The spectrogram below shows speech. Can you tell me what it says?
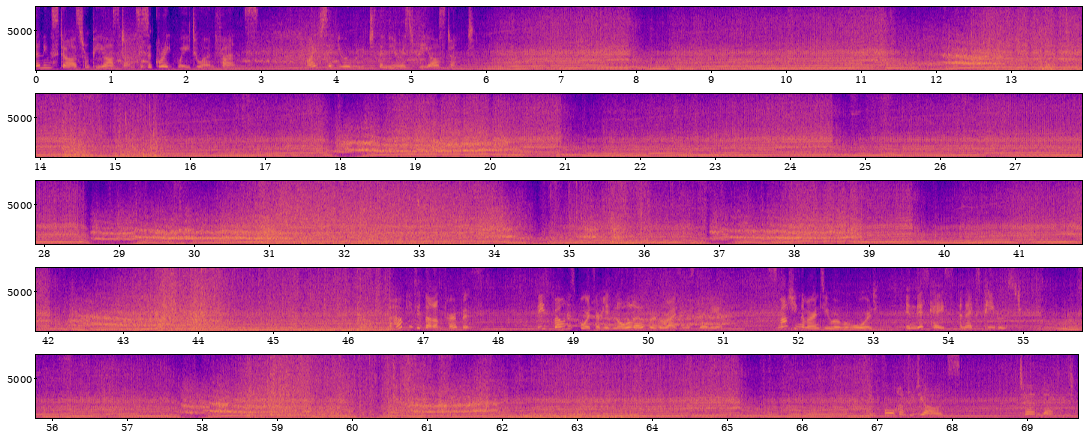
Earning stars from PR stunts is a great way to earn fans. I've sent you a route to the nearest PR stunt. I hope you did that on purpose. These bonus boards are hidden all over Horizon Australia. Smashing them earns you a reward. In this case, an XP boost. In 400 yards, turn left.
